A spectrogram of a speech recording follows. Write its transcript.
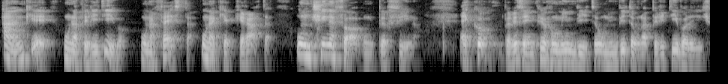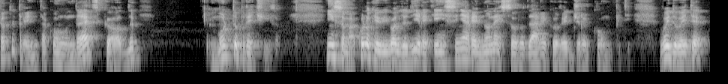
anche un aperitivo, una festa, una chiacchierata un cineforum perfino. Ecco, per esempio, un invito, un invito a un aperitivo alle 18.30 con un dress code molto preciso. Insomma, quello che vi voglio dire è che insegnare non è solo dare e correggere compiti. Voi dovete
